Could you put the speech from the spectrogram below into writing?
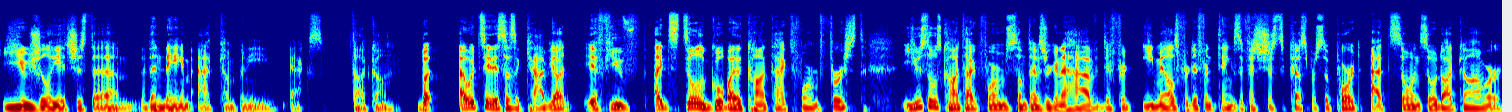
usually it's just um, the name at companyx.com. But I would say this as a caveat. If you've, I'd still go by the contact form first. Use those contact forms. Sometimes you're going to have different emails for different things. If it's just customer support at so and so.com or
